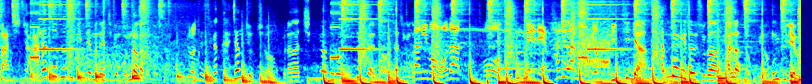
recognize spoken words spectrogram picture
맞추지 않았던 선수이기 때문에 지금 못 나가는 겁니다. 그렇테스가 가장 좋죠. 그러나 측면으로 흔들면서 자 지금 상이 뭐 워낙 뭐 은맨의 화려한 공격. 비티냐 한 명의 선수가 달랐었고요. 공기력은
